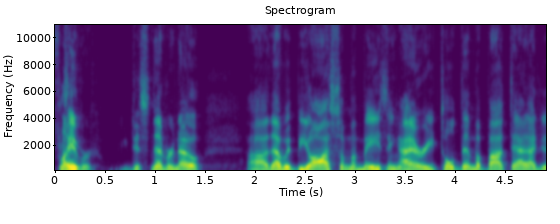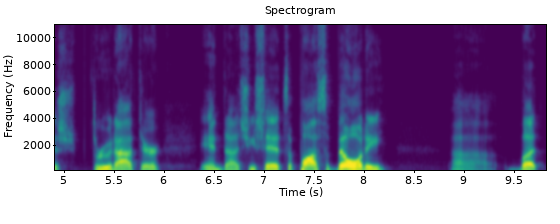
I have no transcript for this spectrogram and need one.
flavor. You just never know. Uh, that would be awesome, amazing. I already told them about that. I just threw it out there, and uh, she said it's a possibility, uh, but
